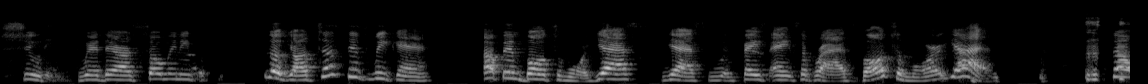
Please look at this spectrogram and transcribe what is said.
shootings where there are so many. Look, y'all, just this weekend up in Baltimore. Yes, yes, face ain't surprised. Baltimore, yes. So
